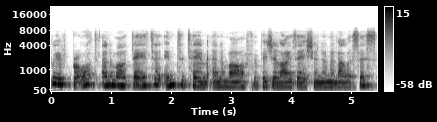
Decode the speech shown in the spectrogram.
we have brought NMR data into TAME NMR for visualization and analysis,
